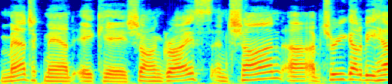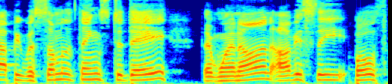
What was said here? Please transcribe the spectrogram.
Magic Man, aka Sean Grice. And Sean, uh, I'm sure you got to be happy with some of the things today that went on. Obviously, both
